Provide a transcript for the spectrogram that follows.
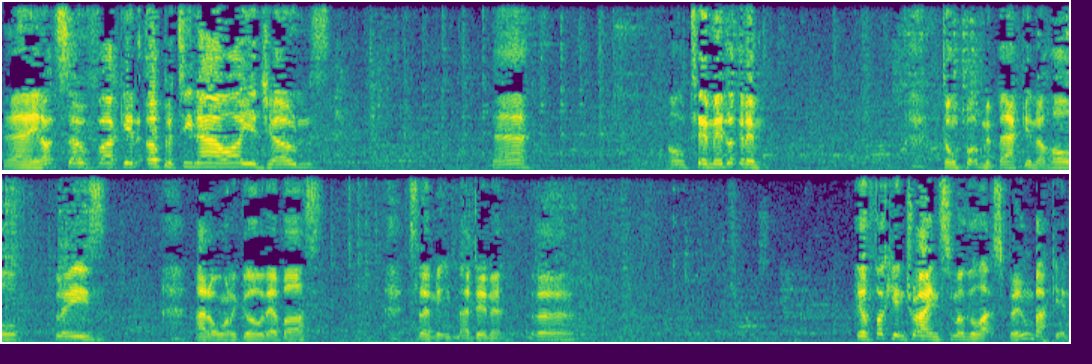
Yeah, you're not so fucking uppity now, are you, Jones? Yeah. All timid, look at him. Don't put me back in the hole, please. I don't want to go there, boss. Let me eat my dinner. Uh. He'll fucking try and smuggle that spoon back in.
